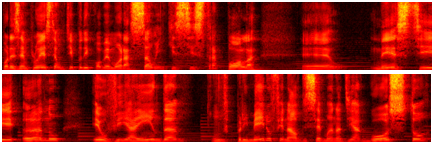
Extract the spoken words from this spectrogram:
por exemplo, este é um tipo de comemoração em que se extrapola. É, neste ano, eu vi ainda um primeiro final de semana de agosto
